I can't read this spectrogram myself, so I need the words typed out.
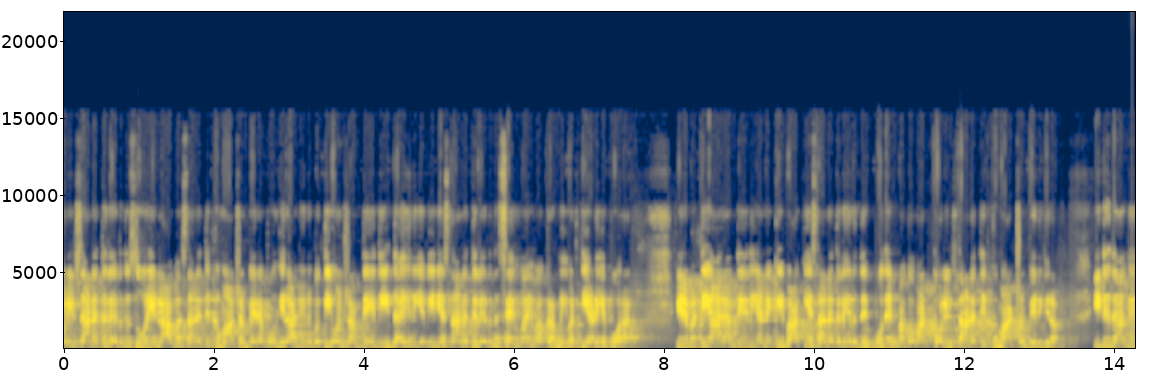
தொழில் ஸ்தானத்திலிருந்து சூரியன் லாபஸ்தானத்திற்கு மாற்றம் பெற போகிறார். இருபத்தி ஒன்றாம் தேதி தைரிய வீரிய ஸ்தானத்திலிருந்து செவ்வாய் வக்ரம் நிவர்த்தி அடைய போறார். இருபத்தி ஆறாம் தேதி அன்னைக்கு பாக்கியஸ்தானத்திலிருந்து புதன் பகவான் தொழில் ஸ்தானத்திற்கு மாற்றம் பெறுகிறார். இதுதாங்க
